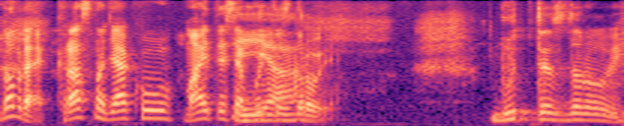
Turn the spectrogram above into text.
Добре, красно дякую, майтеся, будьте я. здорові. Будьте здорові.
